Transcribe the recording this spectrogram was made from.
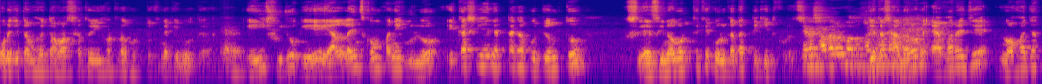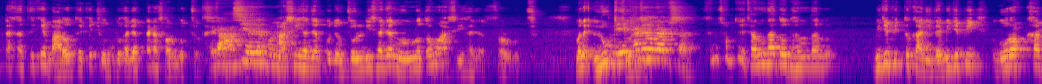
পরে যেতাম হয়তো আমার সাথে এই ঘটনা ঘটতো কিনা কে বলতে পারে। এই সুযোগে এয়ারলাইন্স কোম্পানিগুলো একাশি হাজার টাকা পর্যন্ত শ্রীনগর থেকে কলকাতার টিকিট করেছে। যেটা সাধারণ থাকে। অ্যাভারেজে ন হাজার টাকা থেকে বারো থেকে চোদ্দ হাজার টাকা সর্বোচ্চ থাকে। আশি হাজার পর্যন্ত। চল্লিশ হাজার ন্যূনতম আশি হাজার সর্বোচ্চ। মানে লুট চলছে। এখানে জায়গায় চান্দা তো ধান্দা লো বিজেপির তো কাজই তাই। বিজেপি গোরক্ষার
